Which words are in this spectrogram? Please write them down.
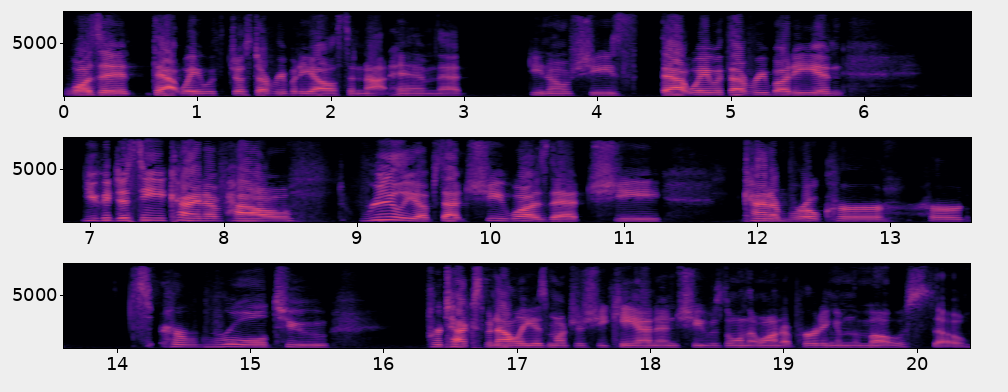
wasn't that way with just everybody else and not him that you know she's that way with everybody. And you could just see kind of how really upset she was that she kind of broke her her her rule to protect Spinelli as much as she can and she was the one that wound up hurting him the most. So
